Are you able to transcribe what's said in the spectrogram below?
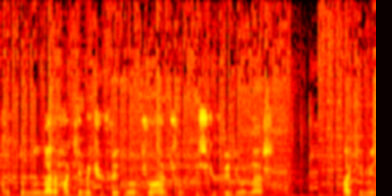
Tottenhamlılar hakeme küfrediyor. Şu an çok pis küfrediyorlar. Hakemin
